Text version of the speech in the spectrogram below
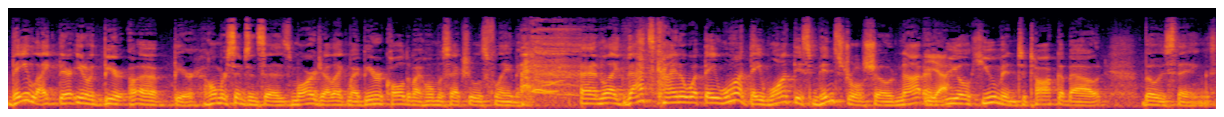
they like their, you know, beer, uh, beer. Homer Simpson says, "Marge, I like my beer cold and my homosexual is flaming," and like that's kind of what they want. They want this minstrel show, not a Yeah. real human to talk about those things.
